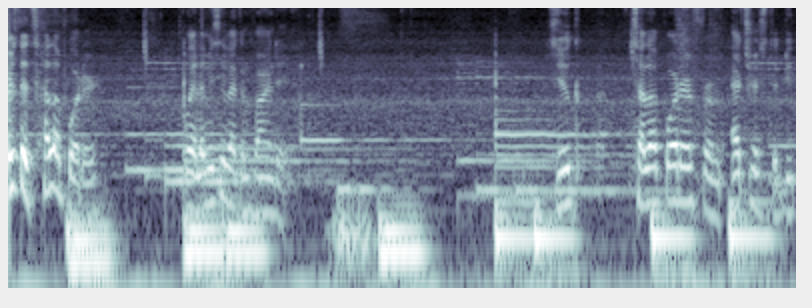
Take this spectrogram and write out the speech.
Where's the teleporter? Wait, let me see if I can find it. Duke teleporter from Etris to Duke.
